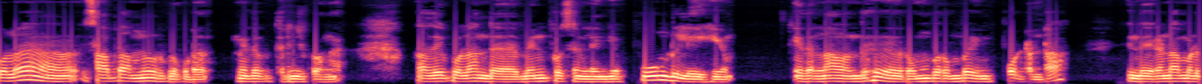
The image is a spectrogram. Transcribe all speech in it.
போல் சாப்பிடாமலும் இருக்கக்கூடாது இதை தெரிஞ்சுக்கோங்க. அதே போல் அந்த வெண்பூசணி லேகியம் பூண்டு லேகியம் இதெல்லாம் வந்து ரொம்ப ரொம்ப இம்பார்ட்டண்ட்டாக இந்த இரண்டாம் இட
